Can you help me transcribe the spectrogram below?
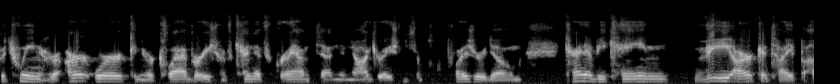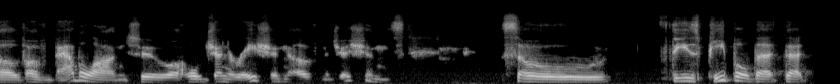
between her artwork and her collaboration with Kenneth Grant and the inauguration of the Pleasure Dome, kind of became the archetype of, of Babylon to a whole generation of magicians. So these people that, that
